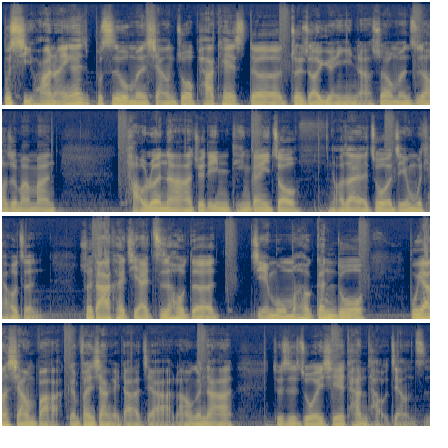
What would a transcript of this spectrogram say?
不喜欢了，应该不是我们想做 podcast 的最主要原因啊。所以我们之后就慢慢讨论啊，决定停更一周，然后再来做节目调整。所以大家可以期待之后的节目，我们会有更多不一样的想法跟分享给大家，然后跟大家就是做一些探讨这样子。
